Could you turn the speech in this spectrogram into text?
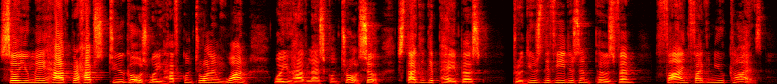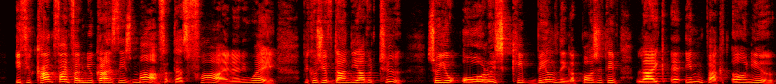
So you may have perhaps two goals where you have control and one where you have less control. So study the papers, produce the videos and post them, find five new clients. If you can't find five new clients this month, that's fine anyway, because you've done the other two. So you always keep building a positive like uh, impact on you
